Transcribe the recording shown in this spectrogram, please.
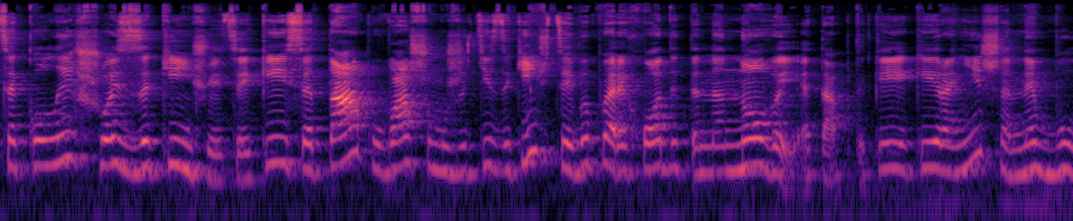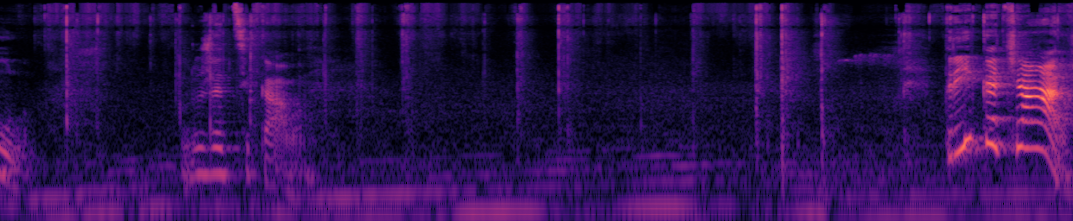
це коли щось закінчується, якийсь етап у вашому житті закінчується, і ви переходите на новий етап, такий, який раніше не було. Дуже цікаво. Трійка чаш.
